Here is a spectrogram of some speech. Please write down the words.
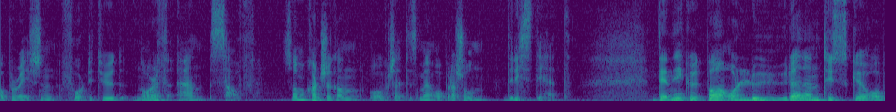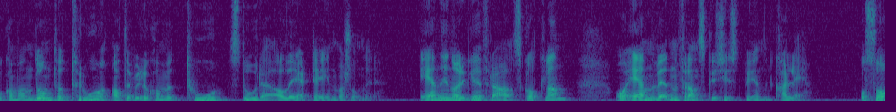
Operation Fortitude North and South. Som kanskje kan oversettes med Operasjon Dristighet. Den gikk ut på å lure den tyske overkommandoen til å tro at det ville komme to store allierte invasjoner. En i Norge fra Skottland og en ved den franske kystbyen Calais. Og så,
